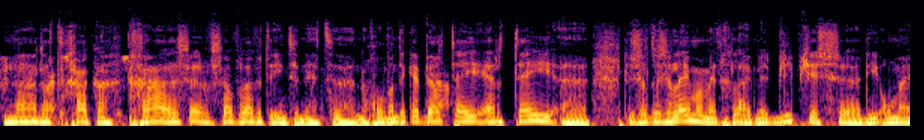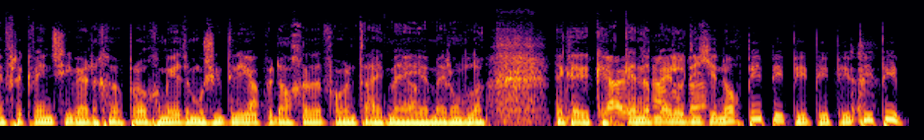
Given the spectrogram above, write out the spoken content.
Nou, dat ga ik ga zelf even het internet nog op. Want ik heb wel ja. TRT. dus dat is alleen maar met geluid. Met bliepjes die om mijn frequentie werden geprogrammeerd. Daar moest ik drie ja. uur per dag voor een tijd mee, ja. mee rondlopen. Ik, ik ken dat melodietje nog. Piep, piep, piep, piep, piep, piep.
